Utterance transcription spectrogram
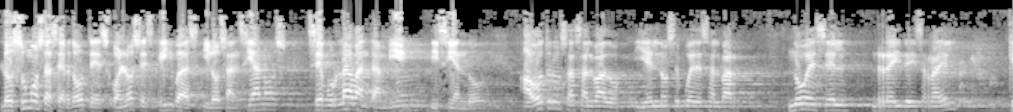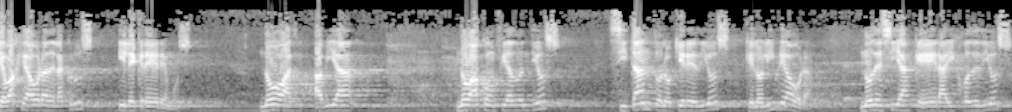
Los sumos sacerdotes con los escribas y los ancianos se burlaban también, diciendo, A otros ha salvado y él no se puede salvar. ¿No es él rey de Israel? Que baje ahora de la cruz y le creeremos. ¿No ha- había, no ha confiado en Dios? Si tanto lo quiere Dios, que lo libre ahora. ¿No decía que era hijo de Dios?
